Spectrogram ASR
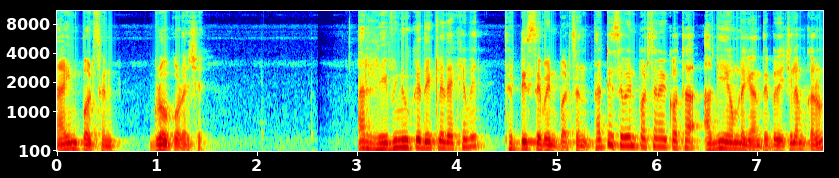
নাইন পার্সেন্ট গ্রো করেছে। আর রেভিনিউকে দেখলে দেখাবে thirty seven percent thirty seven পার্সেন্টের কথা আগেই আমরা জানতে পেরেছিলাম, কারণ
